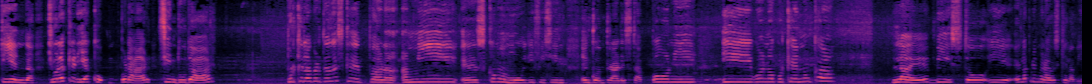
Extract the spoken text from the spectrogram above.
tienda, yo la quería comprar sin dudar. Porque la verdad es que para a mí es como muy difícil encontrar esta pony. Y bueno, porque nunca la he visto y es la primera vez que la vi.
